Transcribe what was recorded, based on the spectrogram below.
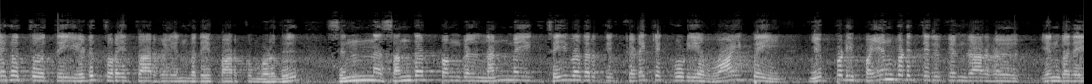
ஏகத்துவத்தை எடுத்துரைத்தார்கள் என்பதை பார்க்கும் பொழுது சின்ன சந்தர்ப்பங்கள் நன்மை செய்வதற்கு கிடைக்கக்கூடிய வாய்ப்பை எப்படி பயன்படுத்தியிருக்கின்றார்கள் என்பதை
